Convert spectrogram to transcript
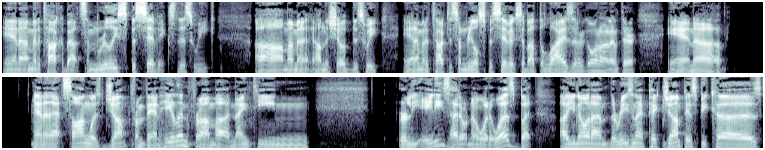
And i'm going to talk about some really specifics this week. Um, i'm to on the show this week and i'm going to talk to some real specifics about the lies that are going on out there. And uh, and that song was "Jump" from Van Halen from uh, 19 early 80s. I don't know what it was, but uh, you know what? I'm the reason I picked "Jump" is because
